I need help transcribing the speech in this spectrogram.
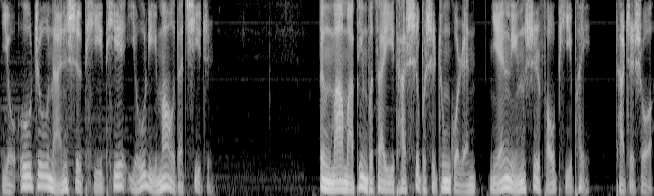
有欧洲男士体贴有礼貌的气质。”邓妈妈并不在意他是不是中国人，年龄是否匹配，她只说：“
